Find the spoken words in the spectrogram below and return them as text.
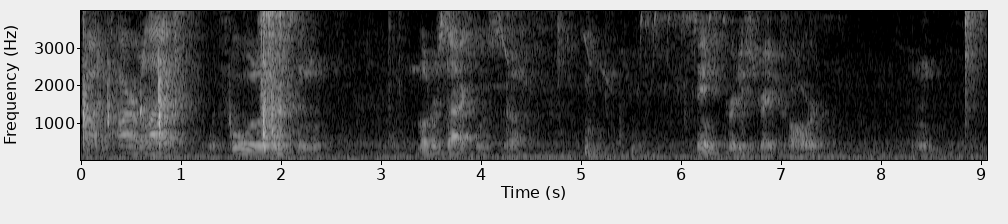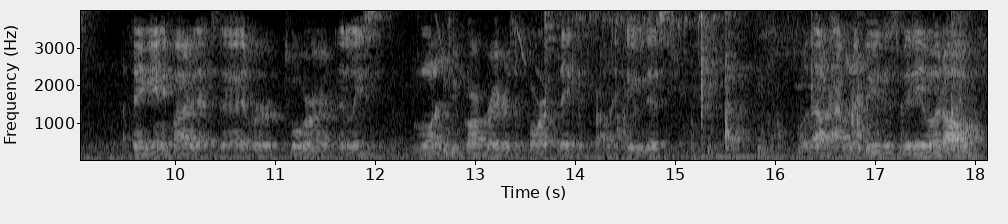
my entire life with four-wheelers and motorcycles, so seems pretty straightforward. And I think anybody that's uh, ever tore at least one or two carburetors apart, they could probably do this without having to do this video at all.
